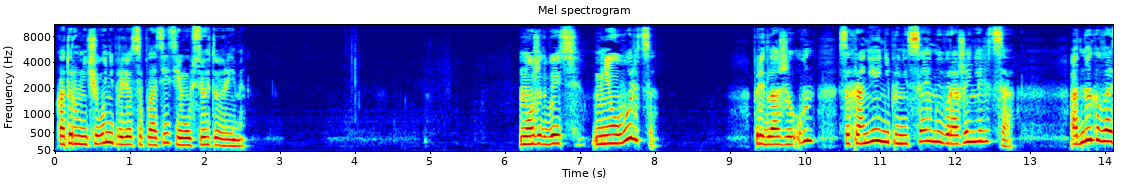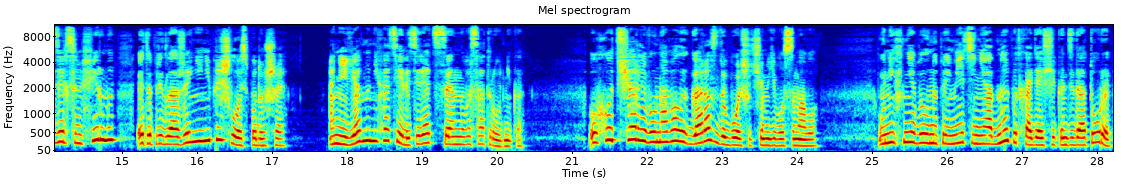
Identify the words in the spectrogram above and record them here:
которым ничего не придется платить ему все это время. «Может быть, мне уволиться?» Предложил он, сохраняя непроницаемое выражение лица. Однако владельцам фирмы это предложение не пришлось по душе. Они явно не хотели терять ценного сотрудника. Уход Чарли волновал их гораздо больше, чем его самого. У них не было на примете ни одной подходящей кандидатуры,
